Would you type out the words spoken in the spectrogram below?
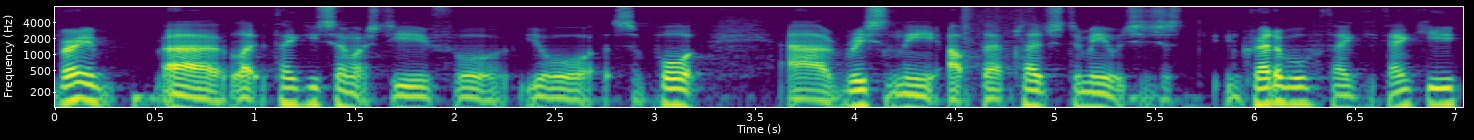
very, uh, like, thank you so much to you for your support uh, recently up their pledge to me, which is just incredible. Thank you, thank you.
